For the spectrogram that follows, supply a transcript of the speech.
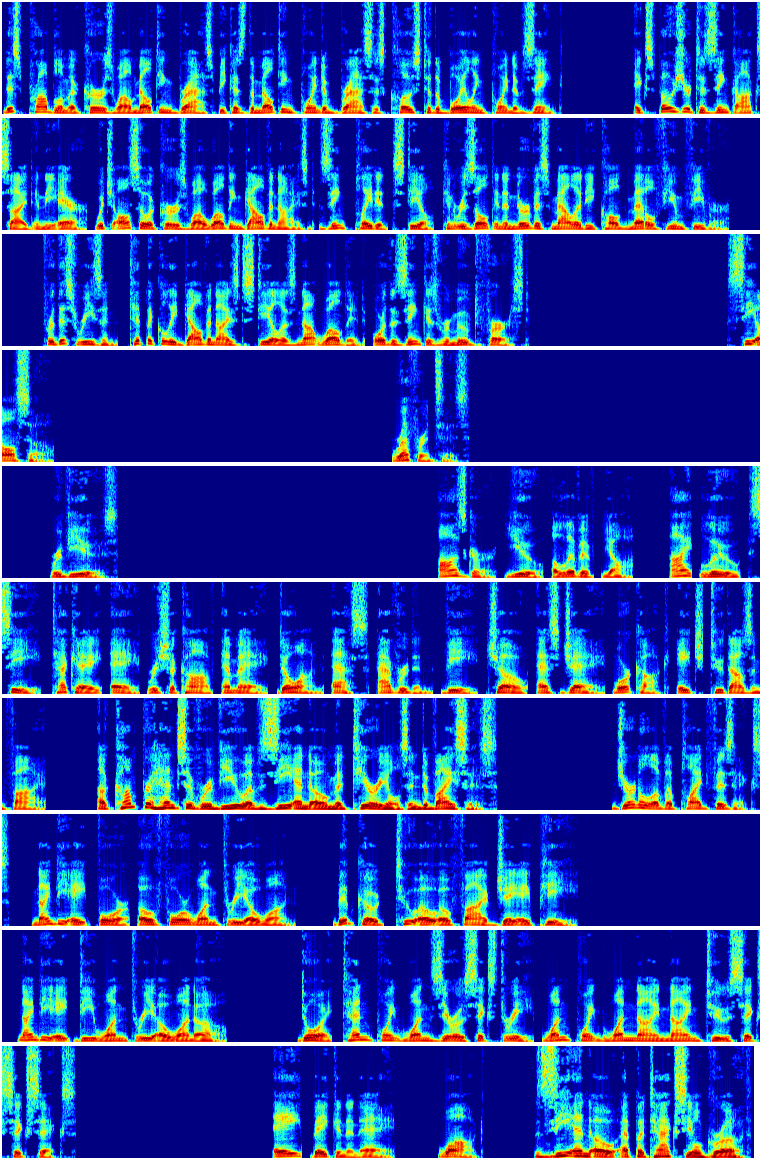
This problem occurs while melting brass because the melting point of brass is close to the boiling point of zinc. Exposure to zinc oxide in the air, which also occurs while welding galvanized zinc-plated steel, can result in a nervous malady called metal fume fever. For this reason, typically galvanized steel is not welded, or the zinc is removed first. See also References Reviews Özgür, U, Alivov, Ya. I, Liu, C, Teke, A, Reshchikov, M. A., Doğan, S., Avrutin, V, Cho, S. J., Morkoç, H. 2005. A Comprehensive Review of ZNO Materials and Devices. Journal of Applied Physics. 98 041301. Bibcode 2005 JAP 98 D13010 doi 10.1063 1.1992666 A Bakin and A. Waag. ZNO epitaxial growth.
